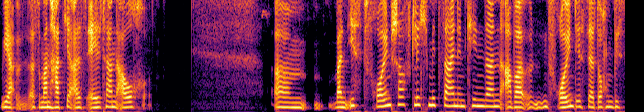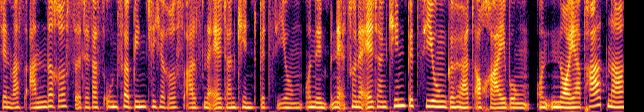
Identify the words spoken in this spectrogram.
wir, also man hat ja als Eltern auch ähm, man ist freundschaftlich mit seinen Kindern, aber ein Freund ist ja doch ein bisschen was anderes, etwas Unverbindlicheres als eine Eltern-Kind-Beziehung. Und in, ne, zu einer Eltern-Kind-Beziehung gehört auch Reibung. Und ein neuer Partner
